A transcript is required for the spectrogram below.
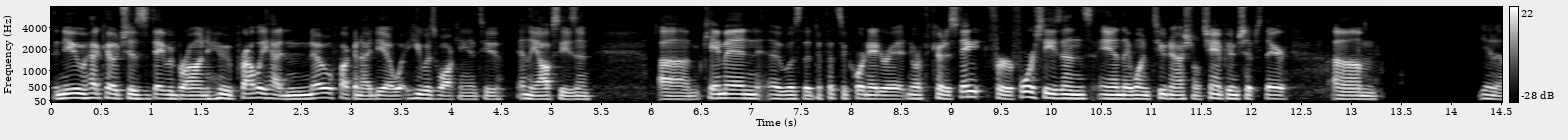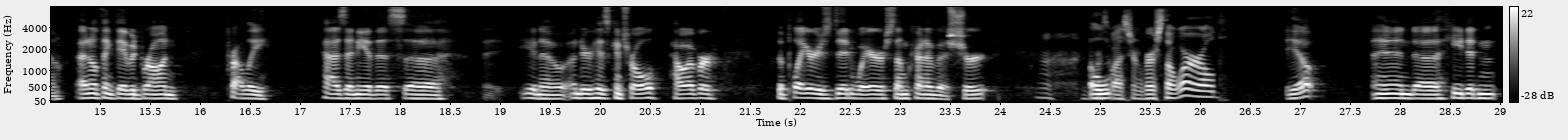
The new head coach is David Braun, who probably had no fucking idea what he was walking into in the offseason. Um, came in, uh, was the defensive coordinator at North Dakota State for four seasons, and they won two national championships there. Um, you know, I don't think David Braun probably has any of this, uh, you know, under his control. However, the players did wear some kind of a shirt. Northwestern versus the world. Yep, and uh, he didn't.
